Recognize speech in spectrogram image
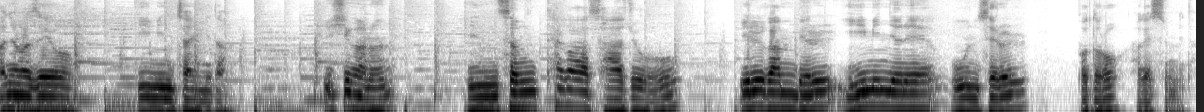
안녕하세요. 이민자입니다. 이 시간은 인성 태가 사주 일간별 이민년의 운세를 보도록 하겠습니다.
